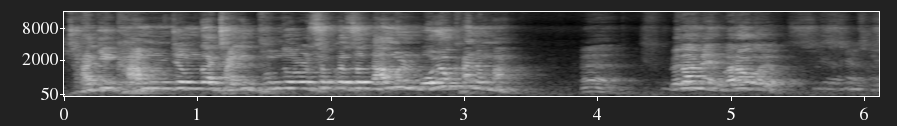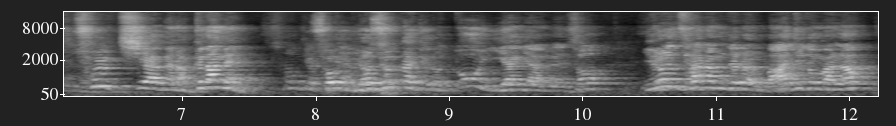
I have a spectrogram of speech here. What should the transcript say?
자기 감정과 자기 분노를 섞어서 남을 모욕하는 말. 예. 그 다음에 뭐라고요? 술 취하거나 그 다음에 소 여섯 가지로 또 이야기하면서 이런 사람들은 마지도 말라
